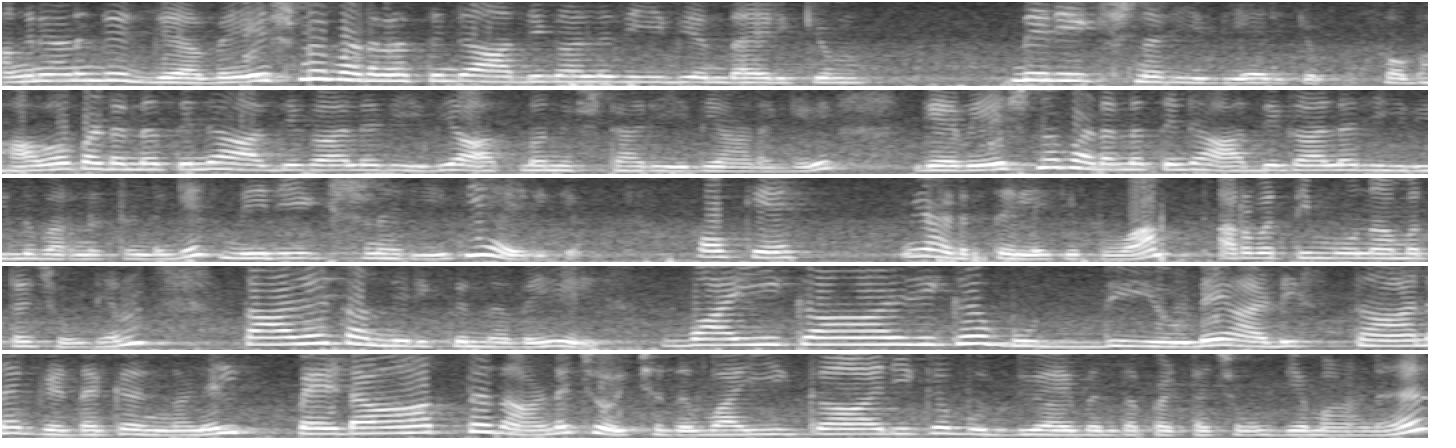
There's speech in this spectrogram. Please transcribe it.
അങ്ങനെയാണെങ്കിൽ ഗവേഷണ പഠനത്തിന്റെ ആദ്യകാല രീതി എന്തായിരിക്കും? നിരീക്ഷണ രീതിയായിരിക്കും സ്വഭാവ പഠനത്തിന്റെ ആദ്യകാല രീതി ആത്മനിഷ്ഠ രീതിയാണെങ്കിൽ ഗവേഷണ പഠനത്തിന്റെ ആദ്യകാല രീതി എന്ന് പറഞ്ഞിട്ടുണ്ടെങ്കിൽ നിരീക്ഷണ രീതി ആയിരിക്കും ഓക്കെ ഇനി അടുത്തതിലേക്ക് പോവാം. അറുപത്തി മൂന്നാമത്തെ ചോദ്യം. താഴെ തന്നിരിക്കുന്നവയിൽ വൈകാരിക ബുദ്ധിയുടെ അടിസ്ഥാന ഘടകങ്ങളിൽ പെടാത്തതാണ് ചോദിച്ചത്. വൈകാരിക ബുദ്ധിയുമായി ബന്ധപ്പെട്ട ചോദ്യമാണ്.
